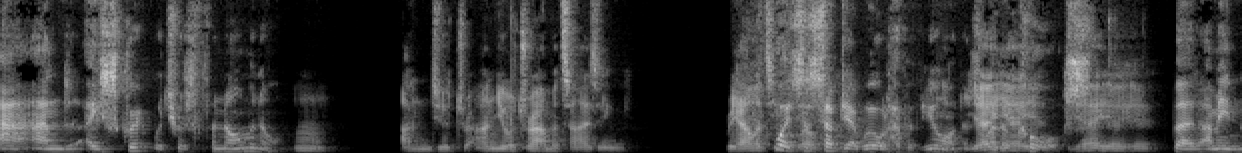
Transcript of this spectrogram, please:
and a script which was phenomenal. Mm. And you're and you're dramatising reality. Well, it's a subject we all have a view on as yeah, well, yeah, of course. Yeah. Yeah. Yeah. But I mean,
